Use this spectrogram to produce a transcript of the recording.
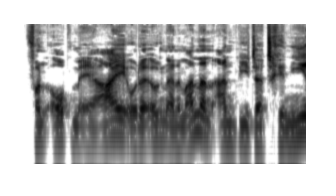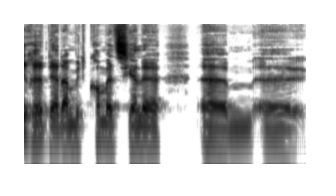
von OpenAI oder irgendeinem anderen Anbieter trainiere, der damit kommerzielle ähm, äh,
